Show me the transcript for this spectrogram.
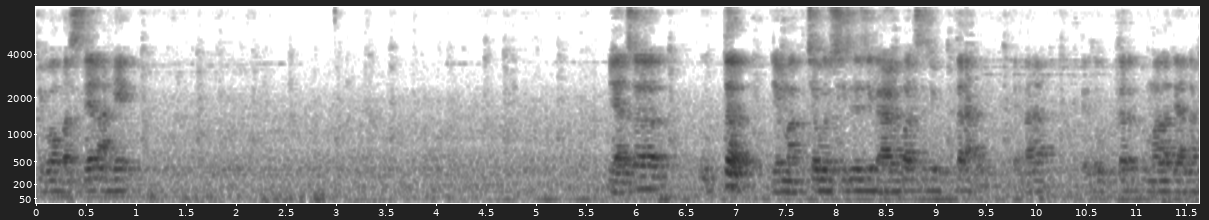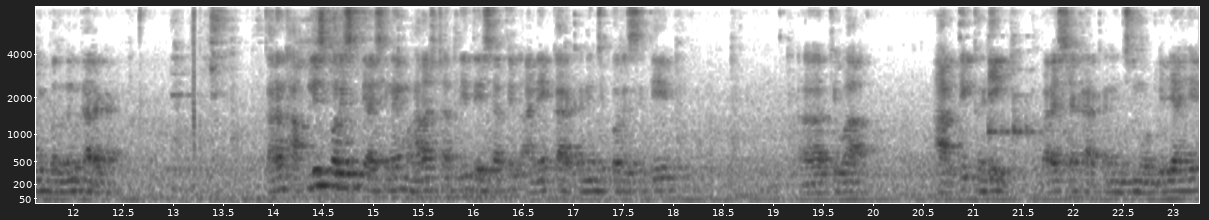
किंवा बसलेला आहे. याच उत्तर जे मागच्या वर्षीचं जे गाळपाचं जे उत्तर आहे त्याला त्याचं उत्तर तुम्हाला द्यायला मी बंधनकारक आहे. कारण आपलीच परिस्थिती अशी नाही महाराष्ट्रातली देशातील अनेक कारखान्यांची परिस्थिती किंवा आर्थिक घडी बऱ्याचशा कारखान्यांची मोडलेली आहे.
